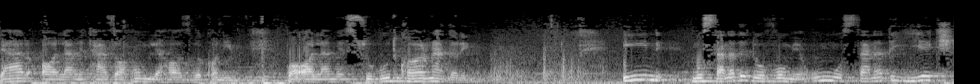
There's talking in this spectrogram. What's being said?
در عالم تزاهم لحاظ بکنیم. با عالم ثبوت کار نداریم. این مستند دومیه. اون مستند یک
